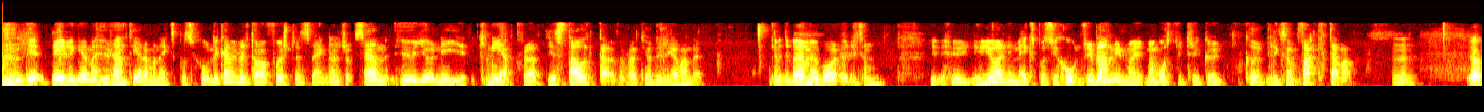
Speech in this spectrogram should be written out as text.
Mm. det, det är lite grann, hur hanterar man exposition? Det kan vi väl ta först en sväng kanske. Sen, hur gör ni knep för att gestalta, för att göra det levande? Kan vi inte börja med, var, liksom, hur, hur gör ni med exposition? För ibland vill man, man måste ju trycka ut liksom, fakta. Va? Mm. Jag,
